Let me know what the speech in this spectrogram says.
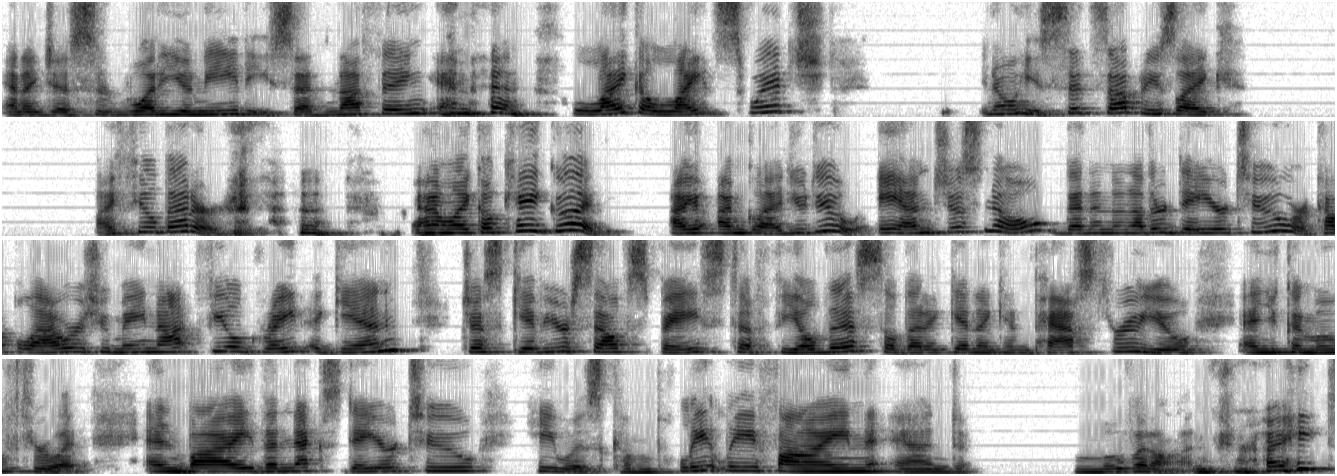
And I just said, What do you need? He said nothing. And then, like a light switch, you know, he sits up and he's like, I feel better. and I'm like, okay, good. I, am glad you do. And just know that in another day or two or a couple hours, you may not feel great again. Just give yourself space to feel this so that again, it can pass through you and you can move through it. And by the next day or two, he was completely fine and moving on, right?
